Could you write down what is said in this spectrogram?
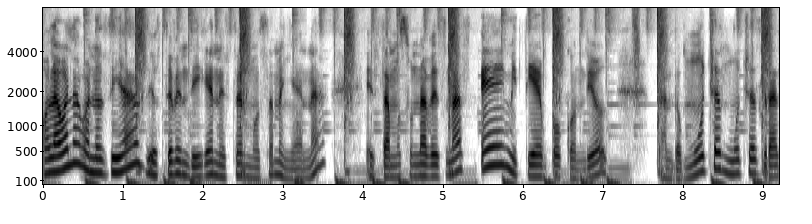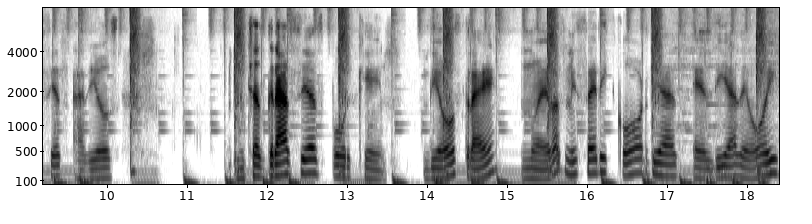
Hola, hola, buenos días. Dios te bendiga en esta hermosa mañana. Estamos una vez más en mi tiempo con Dios, dando muchas, muchas gracias a Dios. Muchas gracias porque Dios trae nuevas misericordias el día de hoy.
